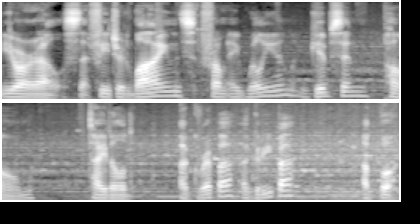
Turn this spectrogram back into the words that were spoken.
URLs that featured lines from a William Gibson poem titled Agrippa, Agrippa, a book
